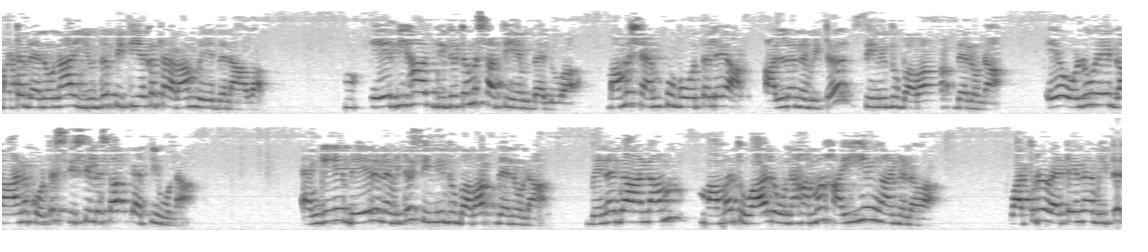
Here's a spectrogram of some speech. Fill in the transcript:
මට දැනුණා යුද පිටියක තරම් වේදනාවක්. ඒ දිහා දිගටම සතියෙන් බැලුවා. මම ෂැම්පු බෝතලය අල්ලන විට සිනිදු බවක් දැනුණා. එය ඔළුවේ ගානකොට සිසිලසක් ඇති වුණා. ඇඟේ බේරෙන විට සිනිදු බවක් දැනුණා. වෙනදා නම් මම තුවාල වුණාම හයියෙන් අඬනවා. වතුර වැටෙන විට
